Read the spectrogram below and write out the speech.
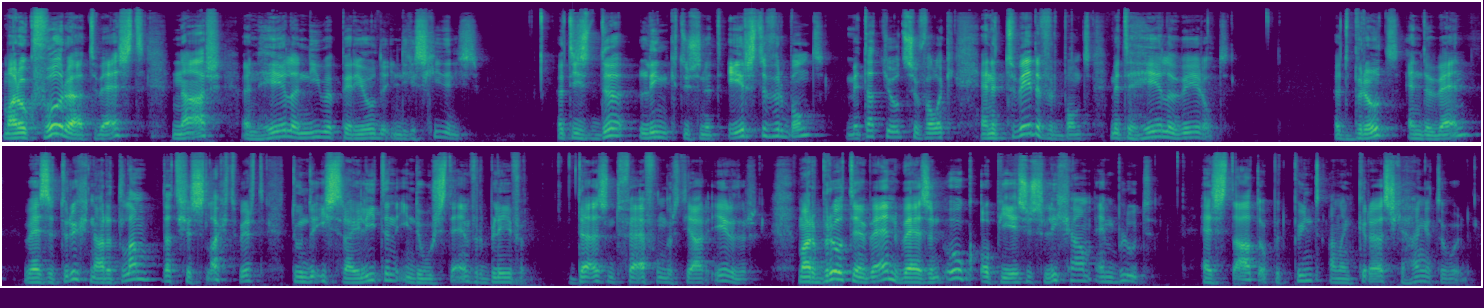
maar ook vooruitwijst naar een hele nieuwe periode in de geschiedenis. Het is de link tussen het eerste verbond met dat Joodse volk en het tweede verbond met de hele wereld. Het brood en de wijn wijzen terug naar het lam dat geslacht werd toen de Israëlieten in de woestijn verbleven. 1500 jaar eerder. Maar brood en wijn wijzen ook op Jezus lichaam en bloed. Hij staat op het punt aan een kruis gehangen te worden.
